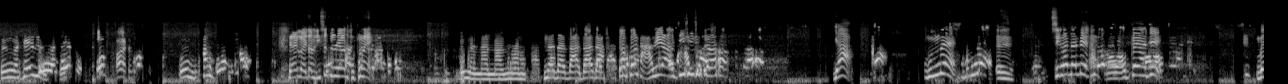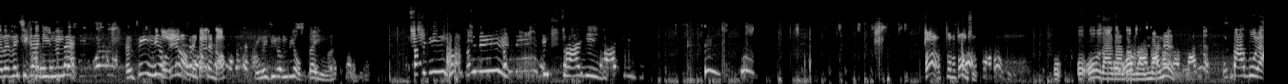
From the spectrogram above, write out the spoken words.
뭔가 해줘 어? 어? 야, 이거 일단 리셋 해야 돼. 편해. 나나나나나나나나나 빨리 안 해야지 진짜 야 뭔데 에 시간 안에 어 없애야지 왜왜 시간이 있는데 Em biết hiểu cái này đó. Mình chỉ cần biểu tình. Ai đi, ai đi. Anh xa gì? À, tôi tôi. Ô ô đà đà đà đà này. Ba bu đã.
